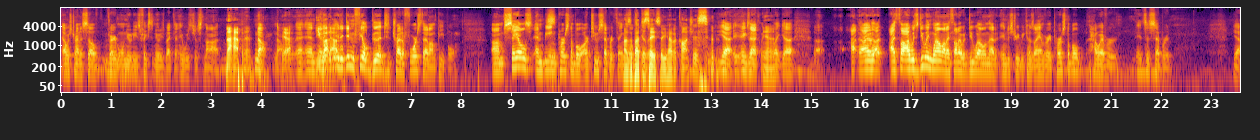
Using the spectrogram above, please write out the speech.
I was trying to sell variable annuities, fixed annuities back then. It was just not. Not happening. No, no. Yeah. A- And, You and, got it, out. and it didn't feel good to try to force that on people. Um, sales and being personable are two separate things. I was about to say. So you have a conscious. Yeah, exactly. Yeah. Like, uh, I, I, I thought I was doing well, and I thought I would do well in that industry because I am very personable. However, it's a separate. Yeah.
